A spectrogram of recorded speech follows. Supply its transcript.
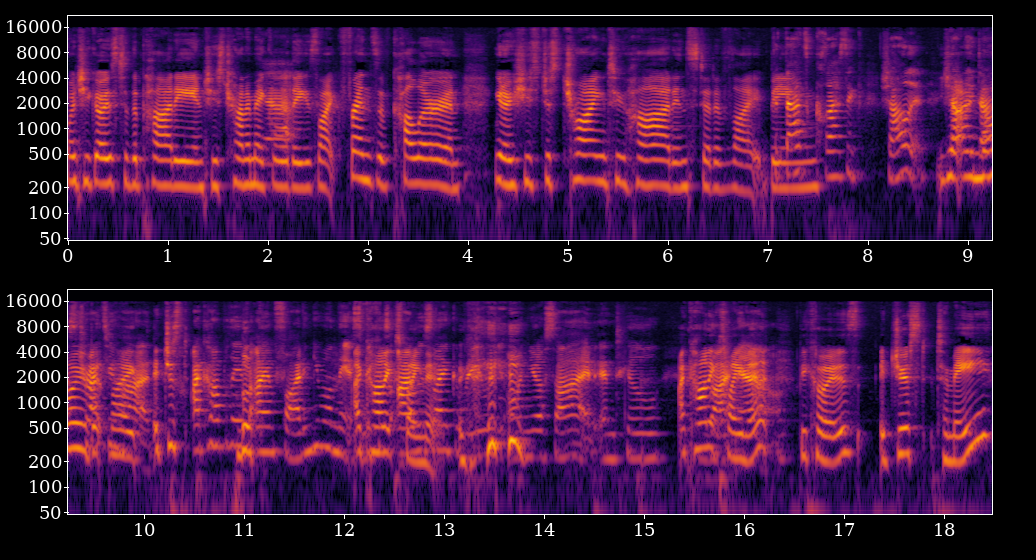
when she goes to the party and she's trying to make Yeah. all these like friends of color, and you know, she's just trying too hard instead of like being. That's classic Charlotte. Yeah, I Charlotte does know, but, too like, hard. it just- I can't believe look, I am fighting you on this. I can't explain I was it. like really on your side until I can't right explain now. it because it just to me,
